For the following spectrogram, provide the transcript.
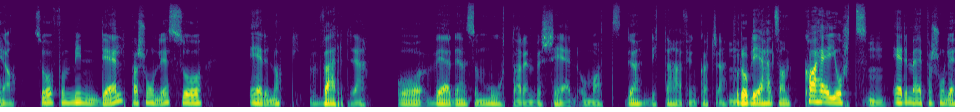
Ja. Så for min del, personlig, så er det nok verre å være den som mottar en beskjed om at du, dette her funker ikke. For da blir jeg helt sånn Hva har jeg gjort? Mm. Er det meg personlig?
